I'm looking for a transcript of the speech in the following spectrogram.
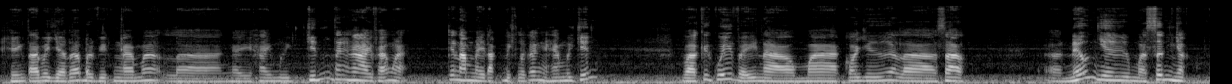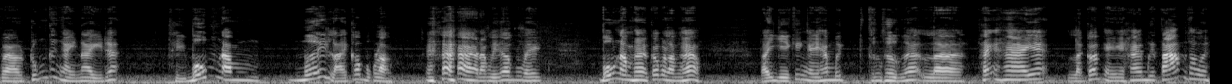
Hiện tại bây giờ đó bên Việt Nam á, là ngày 29 tháng 2 phải không ạ? Cái năm này đặc biệt là cái ngày 29 Và cái quý vị nào mà coi như là sao? À, Nếu như mà sinh nhật vào trúng cái ngày này đó Thì 4 năm mới lại có một lần. Đặc biệt không quý vị? 4 năm ha có một lần ha tại vì cái ngày 20 thường thường á, là tháng 2 á, là có ngày 28 thôi.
